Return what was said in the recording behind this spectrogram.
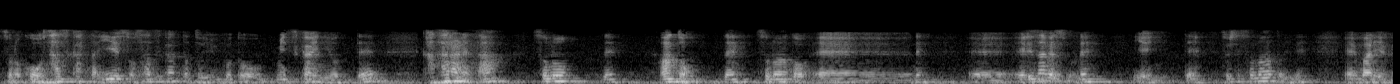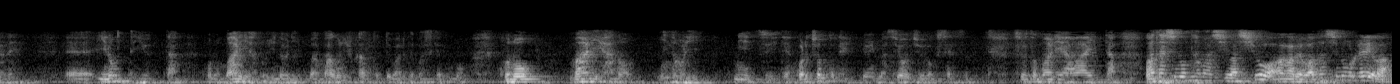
その子を授かったイエスを授かったということを見つかりによって語られたそのね後ねその後、えー、ねえー、エリザベスのね家に行ってそしてその後にね、えマリアがね、え祈って言ったこのマリアの祈り、まあ、マグニフィカントって言われてますけどもこのマリアの祈りについてこれちょっとね読みます46節。するとマリアは言った。私の魂は主をあがめ私の霊は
